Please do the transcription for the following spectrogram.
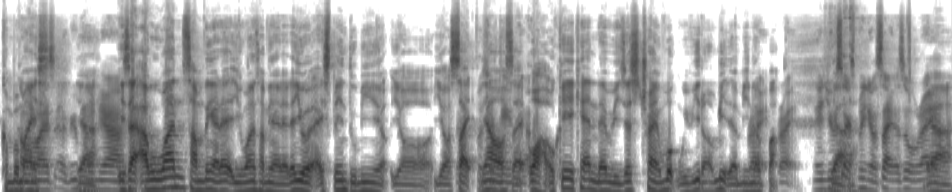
compromise. Compromise agreement, yeah. It's like I would want something like that, you want something like that. Then you explain to me your your, side. Then I was like, yeah. wow, okay, can. Then we just try and work with it or meet the middle right, part. right. Then you also Yeah. explain your side also, right? Yeah.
